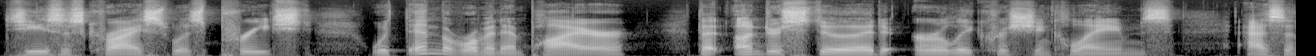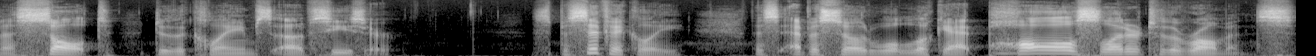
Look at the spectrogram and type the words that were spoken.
Jesus Christ was preached within the Roman Empire that understood early Christian claims as an assault to the claims of Caesar. Specifically, this episode will look at Paul's letter to the Romans.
